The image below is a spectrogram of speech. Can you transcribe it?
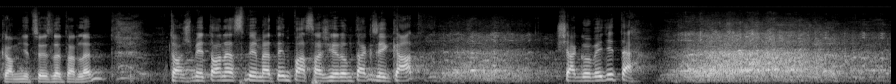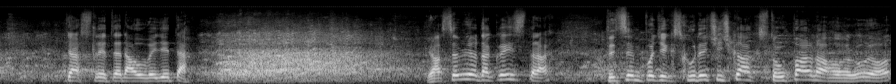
Kam něco je s letadlem? Tož mi to nesmíme tím pasažírům tak říkat? Však uvidíte. Jestli teda uvidíte. Já jsem měl takový strach. Teď jsem po těch schudečičkách stoupal nahoru, jo.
